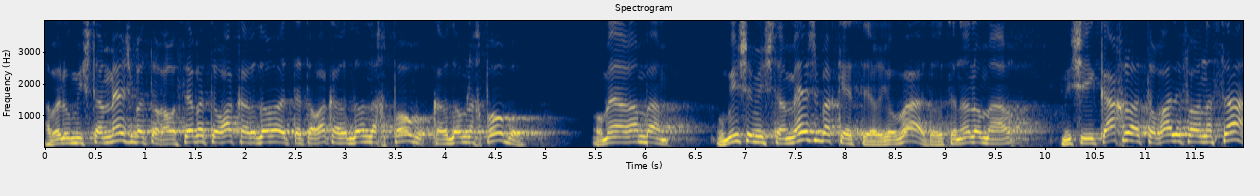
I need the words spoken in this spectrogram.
אבל הוא משתמש בתורה, עושה בתורה קרדום, את התורה קרדום לחפור בו, קרדום לחפור בו. אומר הרמב"ם, ומי שמשתמש בכתר יאבד, רצונו לומר, מי שיקח לו התורה לפרנסה.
